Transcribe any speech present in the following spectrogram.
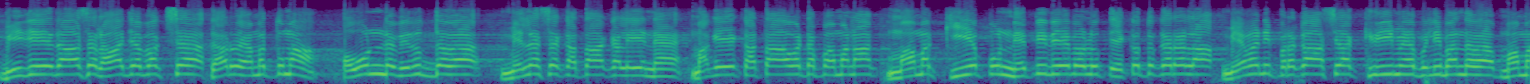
විජේදාස රාජපක්ෂ දරු ඇමතුමා ඔවුන්ට විරුද්ධව මෙලෙස කතා කළේ නෑ. මගේ කතාවට පමණක් මම කියපු නැති දේවලුත් එකතු කරලා මෙවැනි ප්‍රකාශයක් කිරීම පිළිබඳව මම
